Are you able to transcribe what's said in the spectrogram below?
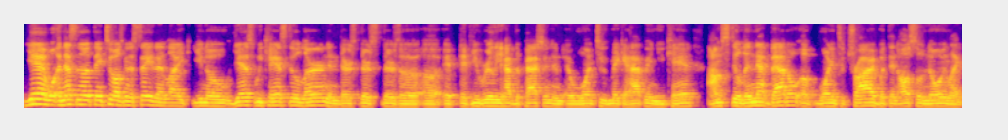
Yeah, well, and that's another thing too. I was gonna say that, like, you know, yes, we can still learn, and there's there's there's a uh, if if you really have the passion and, and want to make it happen, you can. I'm still in that battle of wanting to try, but then also knowing like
